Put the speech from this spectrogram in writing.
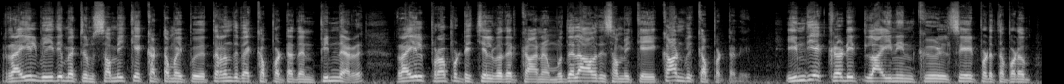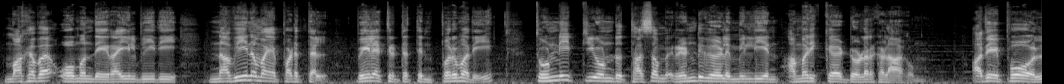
ரயில் வீதி மற்றும் சமிக்கை கட்டமைப்பு திறந்து வைக்கப்பட்டதன் பின்னர் ரயில் புறப்பட்டுச் செல்வதற்கான முதலாவது சமிக்கை காண்பிக்கப்பட்டது. இந்திய கிரெடிட் லைனின் கீழ் செயற்படுத்தப்படும் மகவ ஓமந்தை ரயில் வீதி நவீனமயப்படுத்தல் வேலைத்திட்டத்தின் பெறுமதி தொண்ணூற்றி ஒன்று தசம் ரெண்டு ஏழு மில்லியன் அமெரிக்க டாலர்களாகும். அதேபோல்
